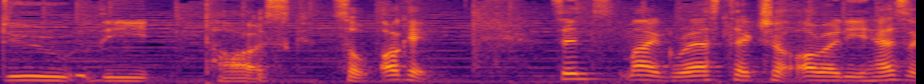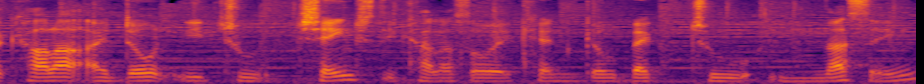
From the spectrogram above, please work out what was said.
do the task. So okay since my grass texture already has a color I don't need to change the color so I can go back to nothing.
